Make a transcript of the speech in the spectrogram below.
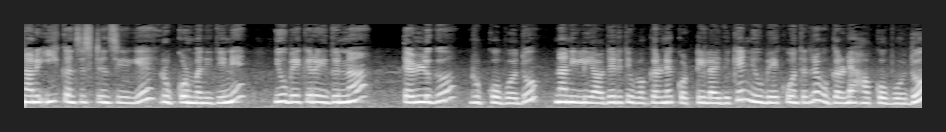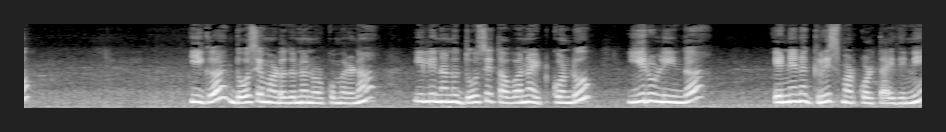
ನಾನು ಈ ಕನ್ಸಿಸ್ಟೆನ್ಸಿಗೆ ರುಬ್ಕೊಂಡು ಬಂದಿದ್ದೀನಿ. ನೀವು ಬೇಕಿರೋ ಇದನ್ನು ತೆಳ್ಳಗೆ ರುಬ್ಕೋಬೋದು. ನಾನು ಇಲ್ಲಿ ಯಾವುದೇ ರೀತಿ ಒಗ್ಗರಣೆ ಕೊಟ್ಟಿಲ್ಲ ಇದಕ್ಕೆ. ನೀವು ಬೇಕು ಅಂತಂದರೆ ಒಗ್ಗರಣೆ ಹಾಕೋಬೋದು. ಈಗ ದೋಸೆ ಮಾಡೋದನ್ನು ನೋಡ್ಕೊಂಬರೋಣ. ಇಲ್ಲಿ ನಾನು ದೋಸೆ ತವಾನ ಇಟ್ಕೊಂಡು ಈರುಳ್ಳಿಯಿಂದ ಎಣ್ಣೆನ ಗ್ರೀಸ್ ಮಾಡ್ಕೊಳ್ತಾ ಇದ್ದೀನಿ.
